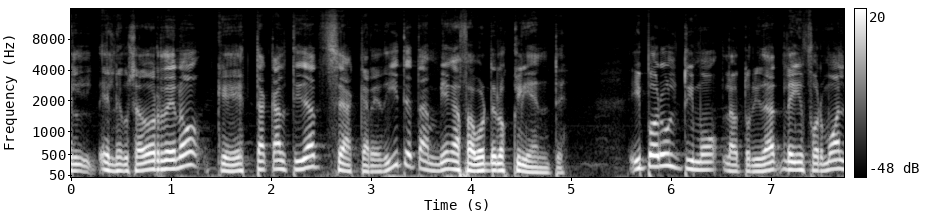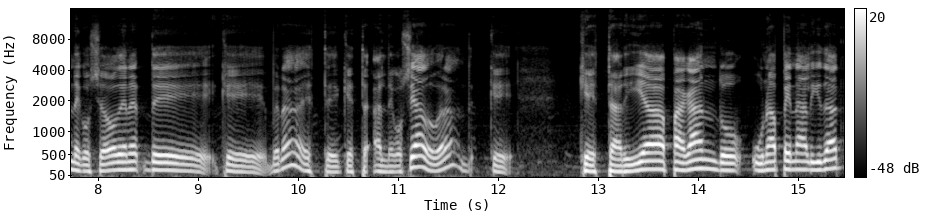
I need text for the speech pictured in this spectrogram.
El, el negociador ordenó que esta cantidad se acredite también a favor de los clientes. Y por último, la autoridad le informó al negociado de, que, ¿verdad? Este, que está- al negociado, ¿verdad? Que, que estaría pagando una penalidad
